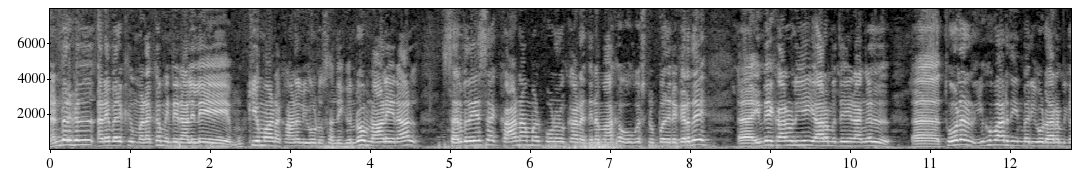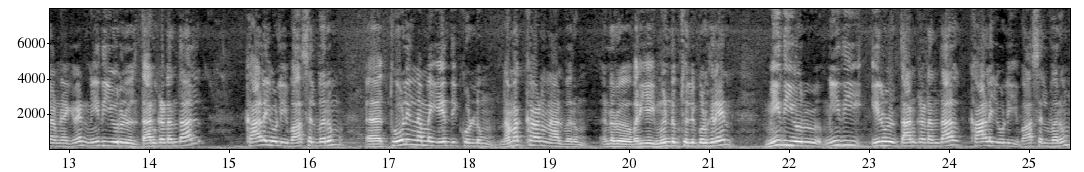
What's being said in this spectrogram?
நண்பர்கள் அனைவருக்கும் வணக்கம். இன்றைய நாளிலே முக்கியமான காணொலியோடு சந்திக்கின்றோம். நாளைய நாள் சர்வதேச காணாமல் போனோருக்கான தினமாக ஆகஸ்ட் முப்பது இருக்கிறது. இன்றைய காணொலியை ஆரம்பத்திலே நாங்கள் தோழர் யுகபாரதி என்பரியோடு ஆரம்பிக்கலாம் நினைக்கிறேன். நீதியூரில் தான் கடந்தால் காலையொளி வாசல் வரும். தோளில் நம்மை ஏந்திக் கொள்ளும் நமக்கான நாள் வரும் என்ற ஒரு வரியை மீண்டும் சொல்லிக் கொள்கிறேன். மீதியொரு மீதி இருள் தான் கடந்தால் காலையொளி வாசல் வரும்.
